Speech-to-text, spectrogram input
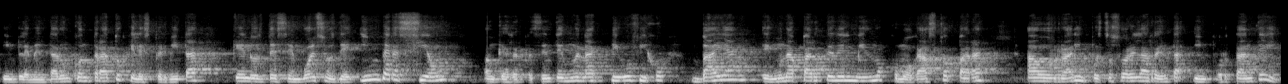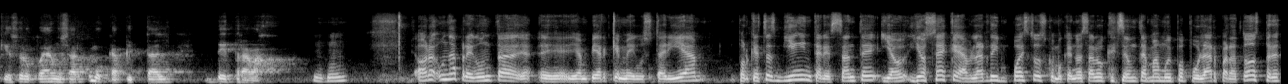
implementar un contrato que les permita que los desembolsos de inversión aunque representen un activo fijo, vayan en una parte del mismo como gasto para ahorrar impuestos sobre la renta importante y que eso lo puedan usar como capital de trabajo. Ahora, una pregunta, eh, Jean-Pierre, que me gustaría porque esto es bien interesante. Y yo, yo, sé que hablar de impuestos como que no es algo que sea un tema muy popular para todos, pero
